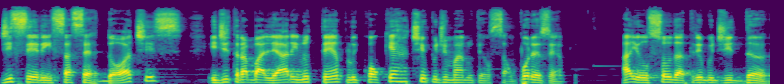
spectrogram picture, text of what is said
de serem sacerdotes e de trabalharem no templo e qualquer tipo de manutenção. Por exemplo, ah, eu sou da tribo de Dan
